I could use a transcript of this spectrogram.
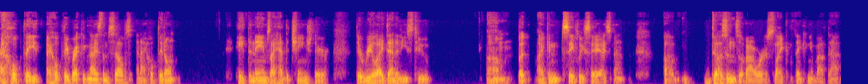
I hope they I hope they recognize themselves and I hope they don't hate the names I had to change their their real identities to. Um, but I can safely say I spent uh, dozens of hours like thinking about that.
